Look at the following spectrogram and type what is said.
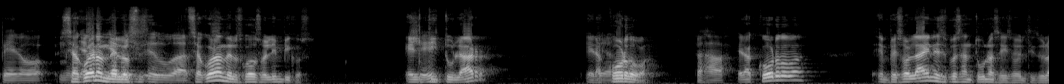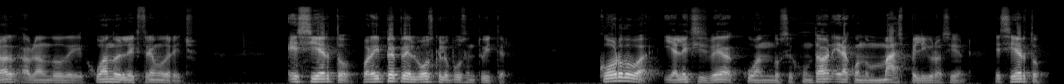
pero. ¿Se acuerdan, de los. ¿Se acuerdan de los Juegos Olímpicos? El Sí. titular era Era- Córdoba. Ajá. Era Córdoba. Empezó Laines, después Antuna se hizo el titular, hablando de jugando el extremo derecho. Es cierto, por ahí Pepe del Bosque lo puso en Twitter. Córdoba y Alexis Vega, cuando se juntaban, era cuando más peligro hacían. Es cierto,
